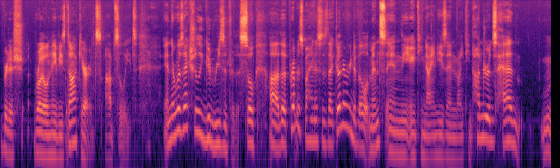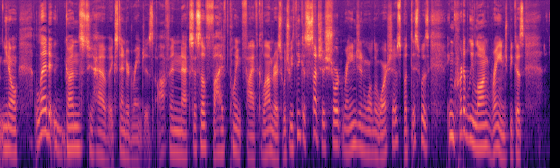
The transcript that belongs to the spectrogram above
British Royal Navy's dockyards obsolete. And there was actually good reason for this. So, uh, the premise behind this is that gunnery developments in the 1890s and 1900s had you know, led guns to have extended ranges, often in excess of 5.5 kilometers, which we think is such a short range in World of Warships, but this was incredibly long range because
